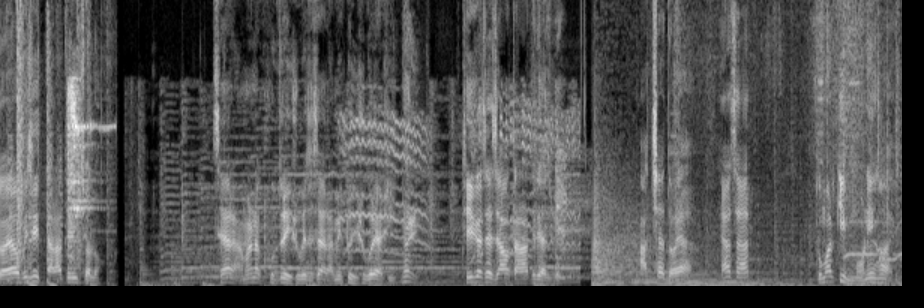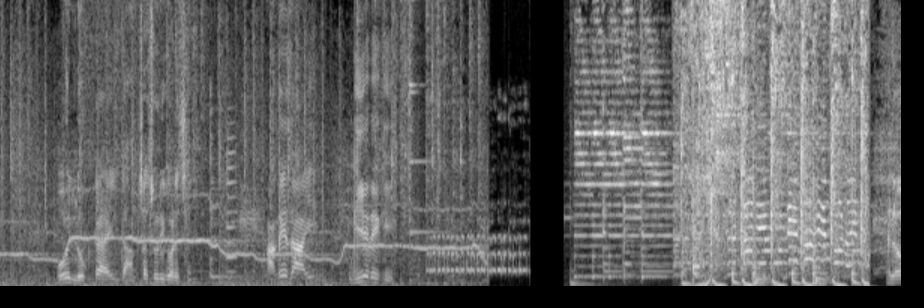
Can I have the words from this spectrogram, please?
দয়া অভিজিৎ তাড়াতাড়ি চলো। স্যার আমার না খুব জোর হিসু পেয়েছে স্যার আমি একটু হিসু করে আসি। ঠিক আছে যাও তাড়াতাড়ি আসবে। আচ্ছা দয়া। হ্যাঁ স্যার। তোমার কি মনে হয় ওই লোকটাই গামছা চুরি করেছে? আগে যাই গিয়ে দেখি। হ্যালো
